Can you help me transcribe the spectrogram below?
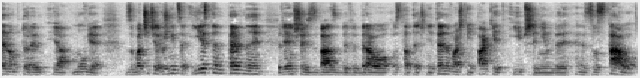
ten, o którym ja mówię. Zobaczycie różnicę i jestem pewny, większość z Was by wybrało ostatecznie ten właśnie pakiet i przy nim by zostało.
